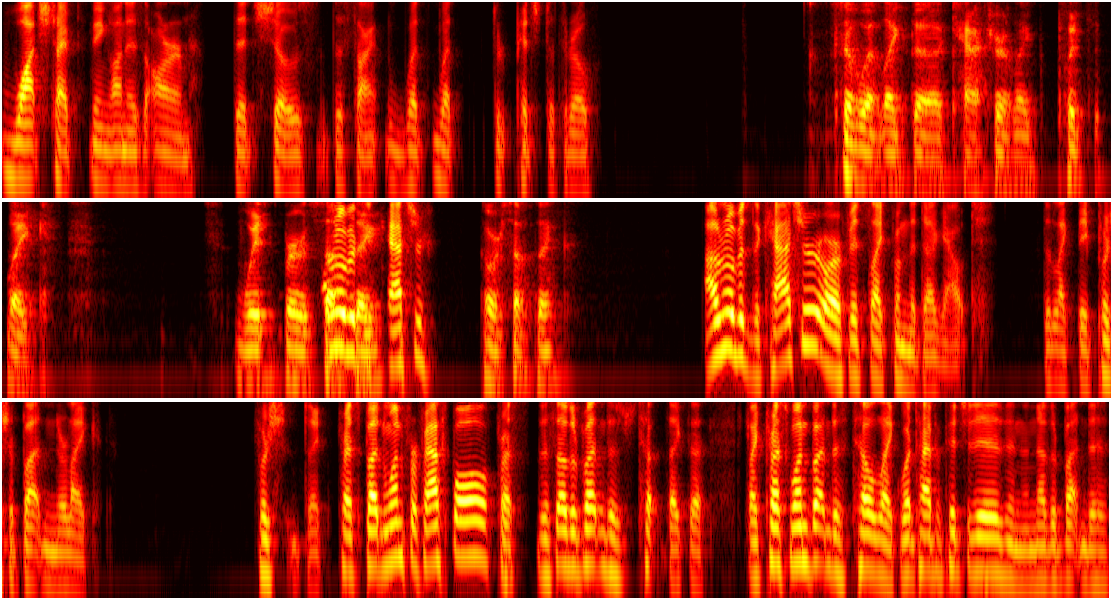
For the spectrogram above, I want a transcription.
watch type thing on his arm that shows the sign what what th- pitch to throw. So what, like the catcher, like put like s- whispers I don't know if something it's a catcher. or something. I don't know if it's a catcher or if it's like from the dugout. That like they push a button. They're like push like press button one for fastball. Press this other button to t- like the like press one button to tell like what type of pitch it is, and another button to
